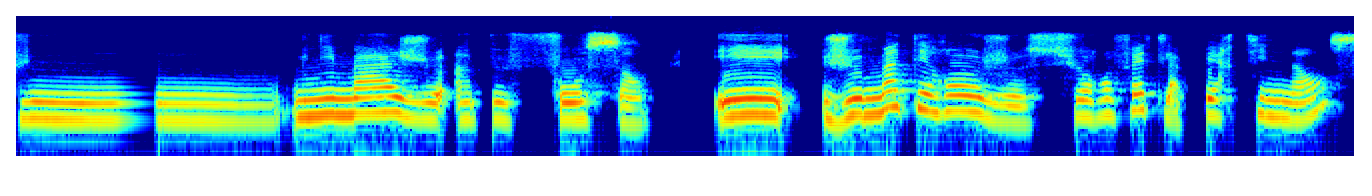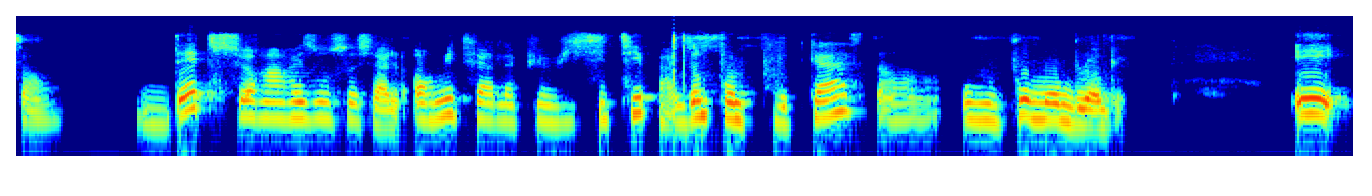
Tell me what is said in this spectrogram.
une une image un peu fausse. Et je m'interroge sur en fait la pertinence d'être sur un réseau social, hormis de faire de la publicité, par exemple pour le podcast hein, ou pour mon blog. Et,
